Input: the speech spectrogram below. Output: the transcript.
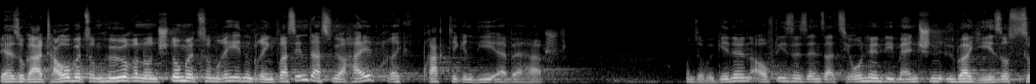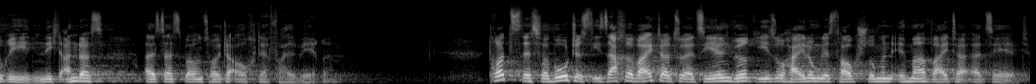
der sogar Taube zum Hören und Stumme zum Reden bringt? Was sind das für Heilpraktiken, die er beherrscht? Und so beginnen auf diese Sensation hin die Menschen über Jesus zu reden. Nicht anders, als das bei uns heute auch der Fall wäre. Trotz des Verbotes, die Sache weiter zu erzählen, wird Jesu Heilung des Taubstummen immer weiter erzählt.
